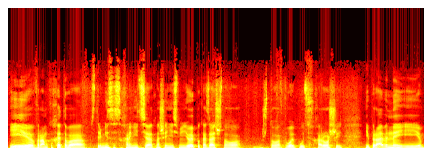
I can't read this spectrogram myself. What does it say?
И в рамках этого стремиться сохранить отношения с семьей, показать, что, что твой путь хороший и правильный, и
